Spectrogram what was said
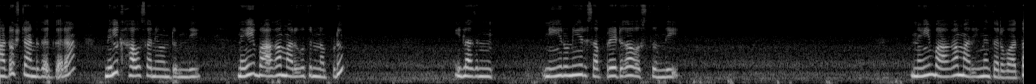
ఆటో స్టాండ్ దగ్గర మిల్క్ హౌస్ అని ఉంటుంది. నెయ్యి బాగా మరుగుతున్నప్పుడు ఇలా నీరు నీరు సపరేట్గా వస్తుంది. నెయ్యి బాగా మరిగిన తర్వాత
